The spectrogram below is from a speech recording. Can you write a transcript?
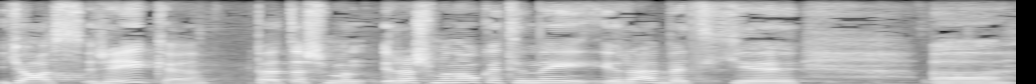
Jos reikia, bet aš, man, ir aš manau, kad jinai yra, bet ji, uh,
